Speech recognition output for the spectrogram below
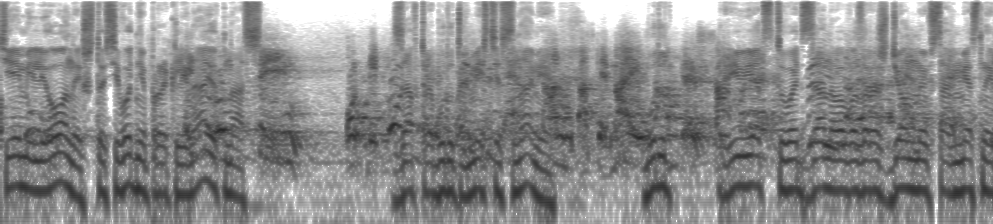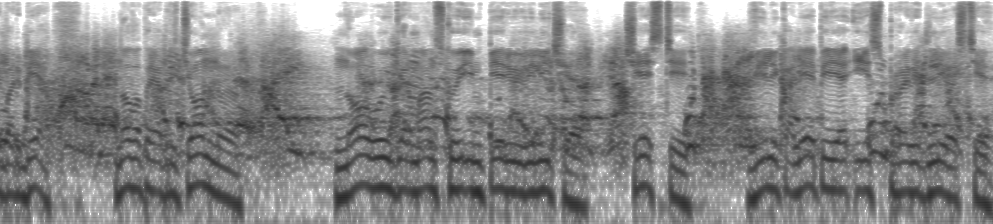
Те миллионы, что сегодня проклинают нас, завтра будут вместе с нами, будут приветствовать заново возрожденную в совместной борьбе, новоприобретенную, новую германскую империю величия, чести, великолепия и справедливости.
